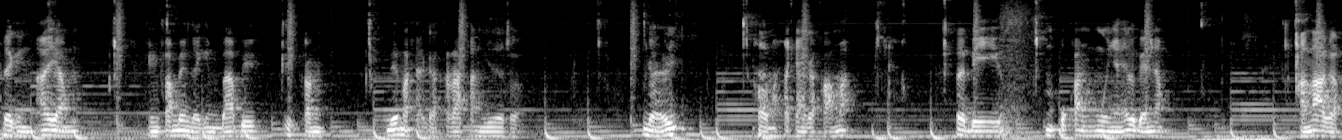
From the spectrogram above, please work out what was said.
daging ayam daging kambing daging babi ikan dia masih agak kerasan gitu tuh. Jadi kalau masaknya agak lama lebih empukan ngunyahnya lebih enak. Karena agak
